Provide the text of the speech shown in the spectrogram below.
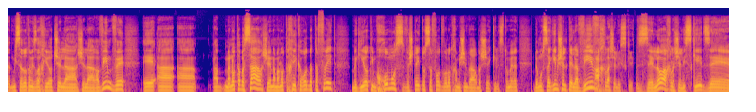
המסעדות המזרחיות של, ה, של הערבים, והמנות הבשר, שהן המנות הכי יקרות בתפריט, מגיעות עם חומוס ושתי תוספות ועולות 54 שקל. זאת אומרת, במושגים של תל אביב, אחלה של עסקית. זה לא אחלה של עסקית, זה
